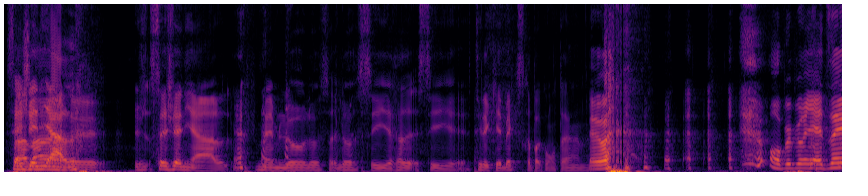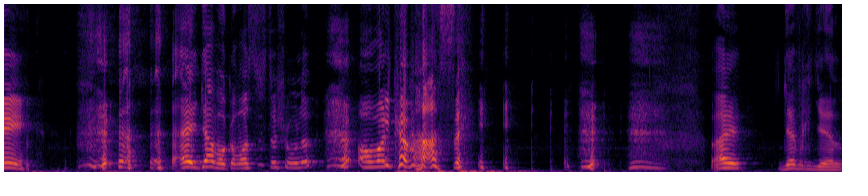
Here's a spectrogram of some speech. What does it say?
C'est génial. euh, c'est génial. Même là, là, là, c'est c'est, euh, Télé-Québec qui serait pas content. on peut plus rien dire. Hey, Gab, on commence ce show-là? On va le commencer. Ouais, Gabriel,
